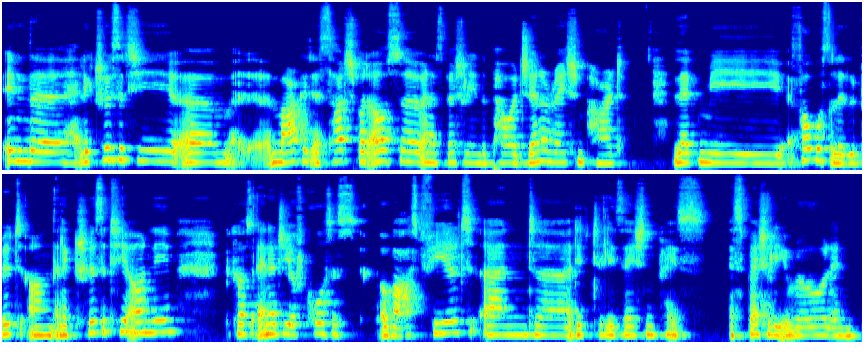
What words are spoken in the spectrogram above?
in the electricity um, market as such, but also and especially in the power generation part. Let me focus a little bit on electricity only, because energy, of course, is a vast field, and uh, digitalization plays especially a role in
